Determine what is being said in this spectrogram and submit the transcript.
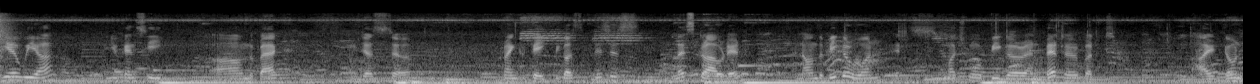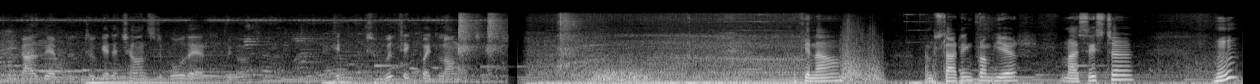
Here we are. You can see uh, on the back. I'm just uh, trying to take because this is less crowded, and on the bigger one, it's much more bigger and better. But I don't think I'll be able to get a chance to go there because it will take quite long actually. Okay, now I'm starting from here. My sister, hmm?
